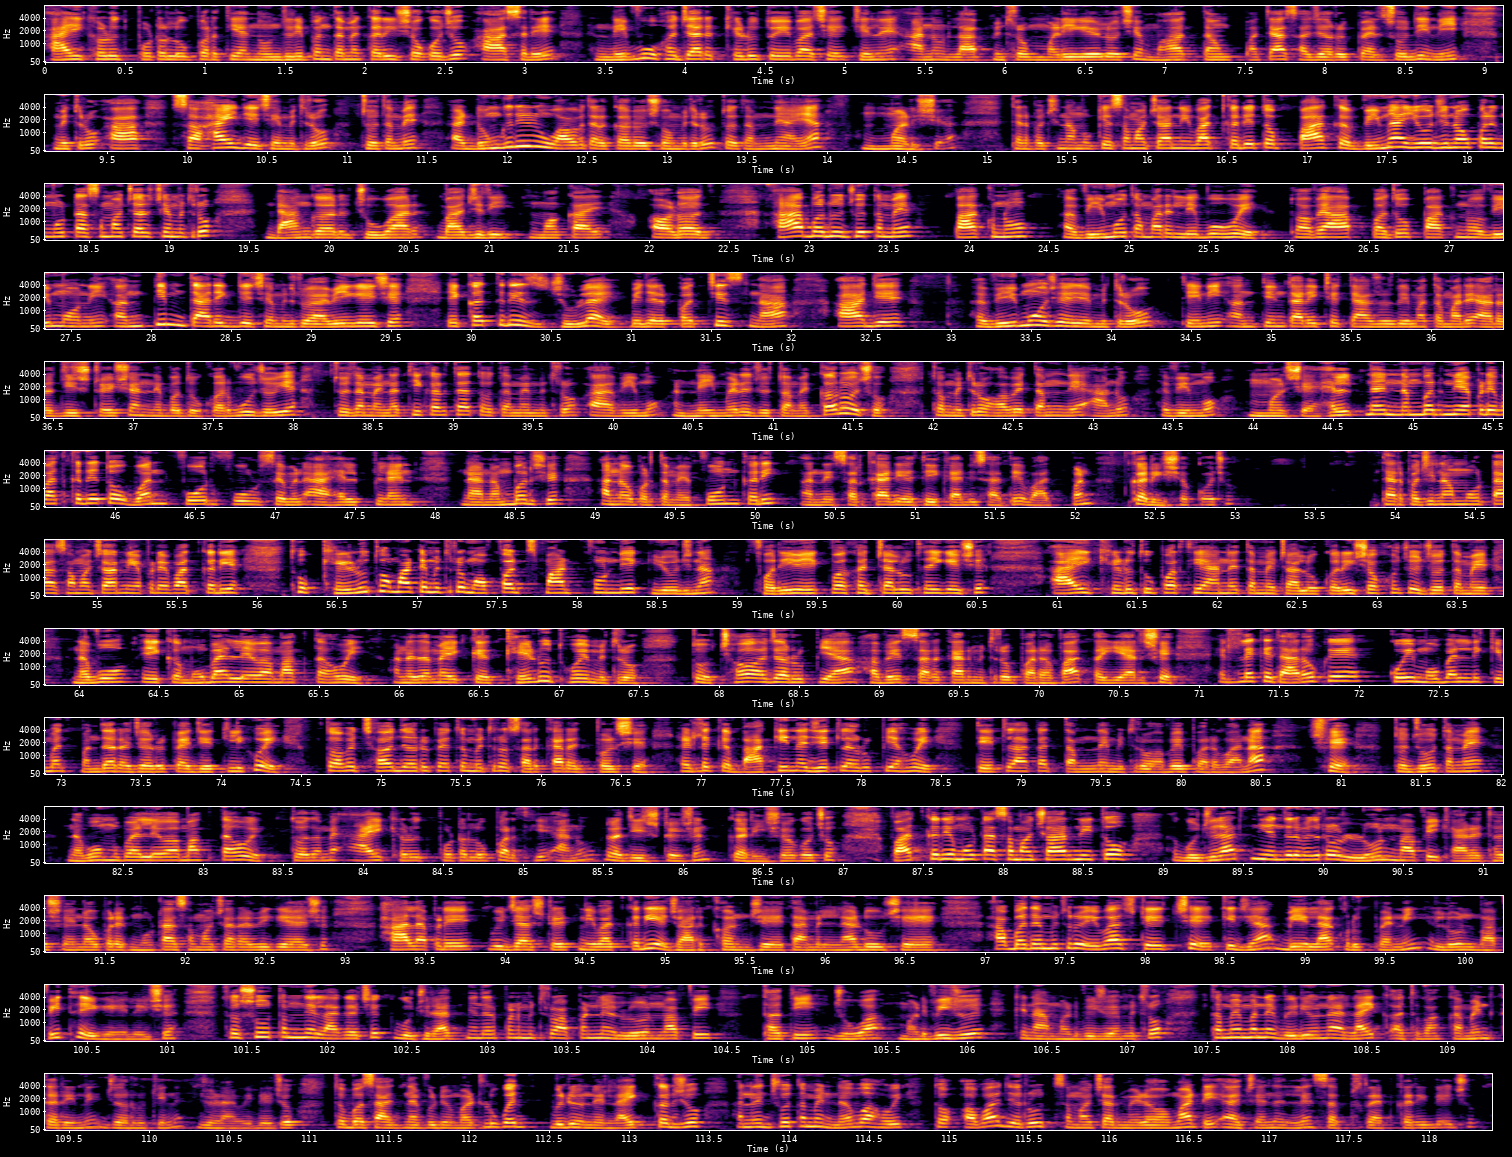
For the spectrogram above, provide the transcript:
આઈ ખેડૂત પોર્ટલ ઉપરથી આ નોંધણી પણ તમે કરી શકો છો. આશરે નેવું હજાર ખેડૂતો એવા છે જેને આનો લાભ મિત્રો મળી ગયેલો છે. મહત્તમ પચાસ હજાર રૂપિયા સુધીની મિત્રો આ સહાય જે છે મિત્રો, જો તમે આ ડુંગળીનું વાવેતર કરો છો મિત્રો, તો તમને અહીંયા મળશે. ત્યાર પછીના મુખ્ય સમાચારની વાત કરીએ તો પાક વીમા યોજના ઉપર એક મોટા સમાચાર છે મિત્રો. ડાંગર, જુવાર, બાજરી, મકાઈ, અડદ, આ બધું જો તમે પાકનો વીમો તમારે લેવો હોય, તો હવે આ બધો પાકનો વીમોની અંતિમ તારીખ જે છે મિત્રો આવી ગઈ છે. એકત્રીસ જુલાઈ બે હજાર પચીસના આ જે વીમો છે મિત્રો, તેની અંતિમ તારીખ છે ત્યાં સુધીમાં તમારે આ રજિસ્ટ્રેશન ને બધું કરવું જોઈએ. જો તમે નથી કરતા તો તમે મિત્રો આ વીમો નહીં મળે. જો તમે કરો છો તો મિત્રો હવે તમને આનો વીમો મળશે. હેલ્પલાઇન નંબરની આપણે વાત કરીએ તો વન ફોર ફોર સેવન આ હેલ્પલાઇનના નંબર છે. આના ઉપર તમે ફોન કરી અને સરકારી અધિકારી સાથે વાત પણ કરી શકો છો. ત્યાર પછીના મોટા સમાચારની આપણે વાત કરીએ તો ખેડૂતો માટે મિત્રો મફત સ્માર્ટફોનની એક યોજના ફરી એક વખત ચાલુ થઈ ગઈ છે. આ ઈ ખેડૂત ઉપરથી આને તમે ચાલુ કરી શકો છો. જો તમે નવો એક મોબાઈલ લેવા માગતા હોય અને તમે એક ખેડૂત હોય મિત્રો, તો છ હજાર રૂપિયા હવે સરકાર મિત્રો ભરવા તૈયાર છે. એટલે કે ધારો કે કોઈ મોબાઈલની કિંમત પંદર હજાર રૂપિયા જેટલી હોય, તો હવે છ હજાર રૂપિયા તો મિત્રો સરકાર જ ભરશે. એટલે કે બાકીના જેટલા રૂપિયા હોય તેટલાક જ તમને મિત્રો હવે ભરવાના છે. તો જો તમે નવો મોબાઈલ લેવા માગતા હોય તો તમે આઈ ખેડૂત પોર્ટલ ઉપરથી આનું રજિસ્ટ્રેશન કરી શકો છો. વાત કરીએ મોટા સમાચારની તો ગુજરાતની અંદર મિત્રો લોન માફી ક્યારે થશે? એના ઉપર એક મોટા સમાચાર આવી ગયા છે. હાલ આપણે બીજા સ્ટેટની વાત કરીએ. ઝારખંડ છે, તામિલનાડુ છે. આ બધા મિત્રો એવા સ્ટેટ છે કે જ્યાં બે લાખ રૂપિયાની લોન માફી થઈ ગયેલી છે. તો શું તમને લાગે છે કે ગુજરાતની અંદર પણ મિત્રો આપણને લોન માફી થતી જોવા મળવી જોઈએ કે ના મળવી જોઈએ મિત્રો? તમે મને વિડીયોના લાઇક અથવા કમેન્ટ કરીને જરૂરથીને જણાવી દેજો. તો બસ આજના વિડીયોમાં એટલું વિડીયોને લાઇક કરજો અને જો તમે નવા હોય તો આવા જ રોજ સમાચાર મેળવવા માટે આ ચેનલને સબસ્ક્રાઈબ કરી દેજો.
